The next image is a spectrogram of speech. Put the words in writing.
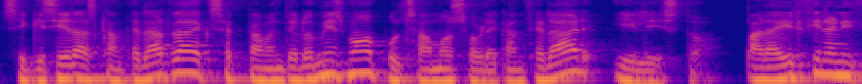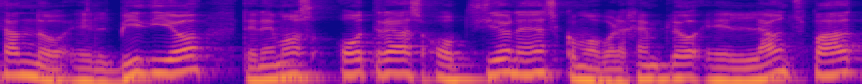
Si quisieras cancelarla, exactamente lo mismo, pulsamos sobre cancelar y listo. Para ir finalizando el vídeo, tenemos otras opciones como por ejemplo el Launchpad,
